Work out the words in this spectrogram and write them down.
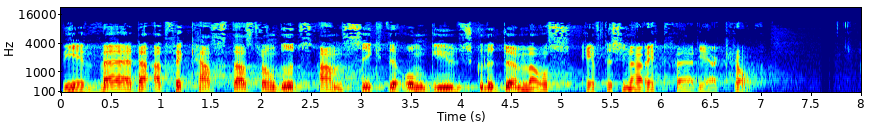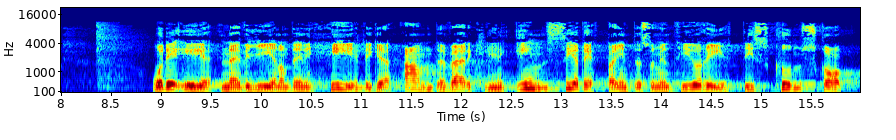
Vi är värda att förkastas från Guds ansikte om Gud skulle döma oss efter sina rättfärdiga krav. Och det är när vi genom den helige Ande verkligen inser detta, inte som en teoretisk kunskap,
